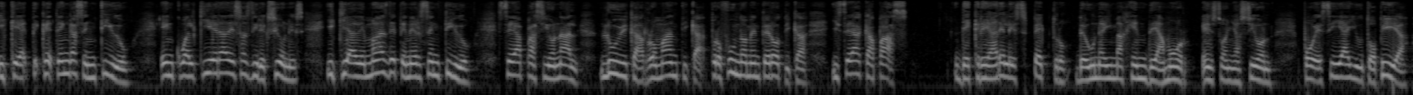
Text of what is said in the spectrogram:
y que, que, tenga sentido en cualquiera de esas direcciones y que además de tener sentido sea pasional, lúdica, romántica, profundamente erótica y sea capaz de crear el espectro de una imagen de amor, ensoñación, poesía y utopía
